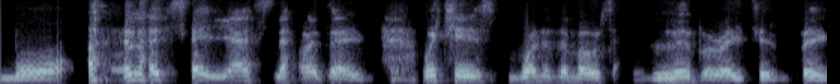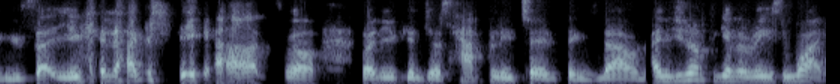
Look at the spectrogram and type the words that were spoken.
more and I say yes nowadays, which is one of the most liberating things that you can actually ask for when you can just happily turn things down. And you don't have to give a reason why.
